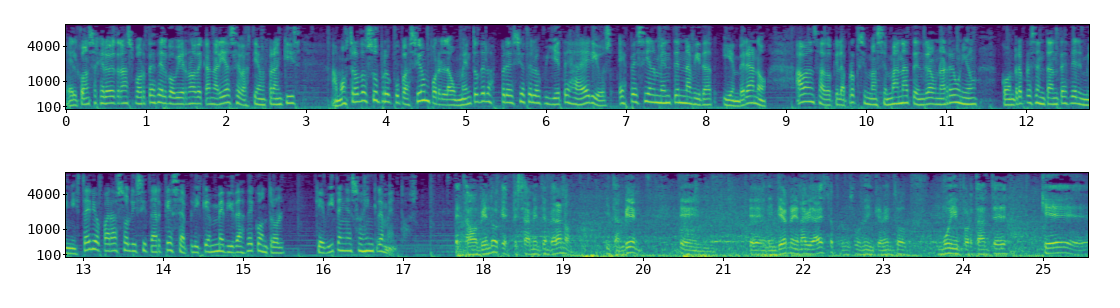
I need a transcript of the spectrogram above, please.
El consejero de Transportes del Gobierno de Canarias, Sebastián Franquis, ha mostrado su preocupación por el aumento de los precios de los billetes aéreos, especialmente en Navidad y en verano. Ha avanzado que la próxima semana tendrá una reunión con representantes del Ministerio para solicitar que se apliquen medidas de control que eviten esos incrementos. Estamos viendo que especialmente en verano y también en, en invierno y en Navidad esto produce un incremento muy importante que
